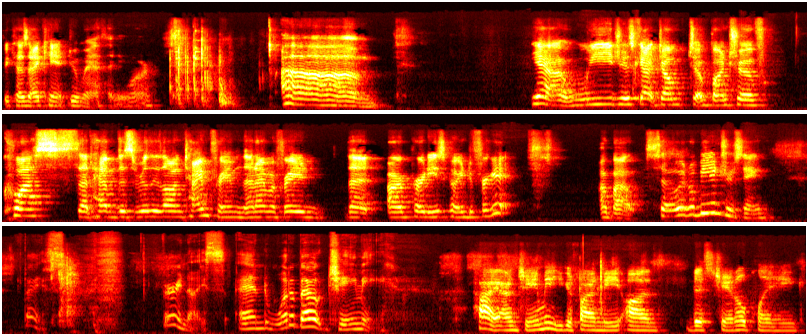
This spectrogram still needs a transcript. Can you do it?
because I can't do math anymore. Um, yeah, we just got dumped a bunch of quests that have this really long time frame that I'm afraid that our party is going to forget about. So it'll be interesting. Nice. Very nice. And what about Jamie? Hi, I'm Jamie. You can find me on this channel playing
